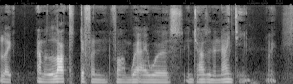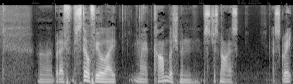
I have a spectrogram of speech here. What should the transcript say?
Like, I'm a lot different from where I was in 2019. Right? Uh, but I still feel like my accomplishment is just not as as great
